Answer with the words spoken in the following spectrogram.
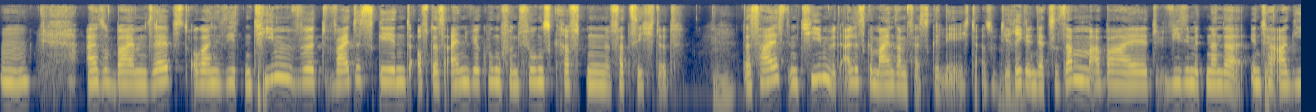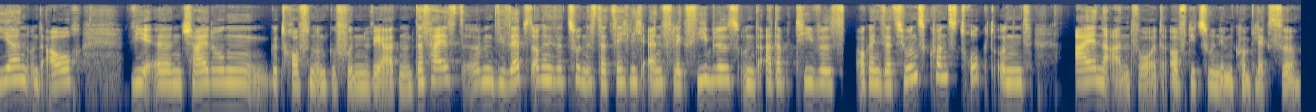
Mhm. Also beim selbstorganisierten Team wird weitestgehend auf das Einwirken von Führungskräften verzichtet. Mhm. Das heißt, im Team wird alles gemeinsam festgelegt. Also die mhm. Regeln der Zusammenarbeit, wie sie miteinander interagieren und auch wie Entscheidungen getroffen und gefunden werden. Und das heißt, ähm, die Selbstorganisation ist tatsächlich ein flexibles und adaptives Organisationskonstrukt und eine Antwort auf die zunehmend komplexe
